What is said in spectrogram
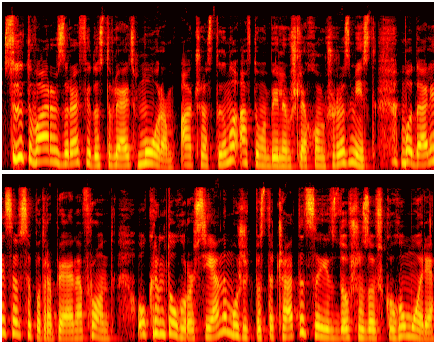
Сюди товари з РФ доставляють морем, а частину автомобільним шляхом через міст, бо далі це все потрапляє на фронт. Окрім того, росіяни можуть постачати це і вздовж Азовського моря,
